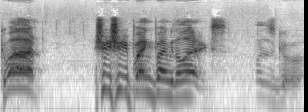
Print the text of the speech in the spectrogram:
Come on! Shoot, shoot, bang, bang with the legs. Let's go.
